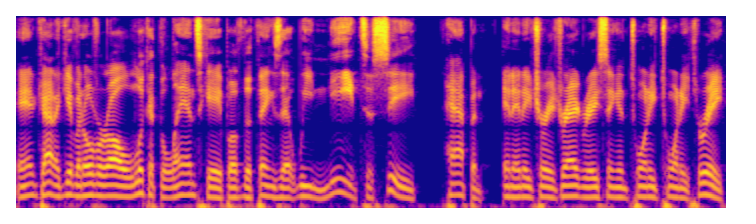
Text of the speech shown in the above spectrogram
and kind of give an overall look at the landscape of the things that we need to see happen in NHRA drag racing in 2023.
